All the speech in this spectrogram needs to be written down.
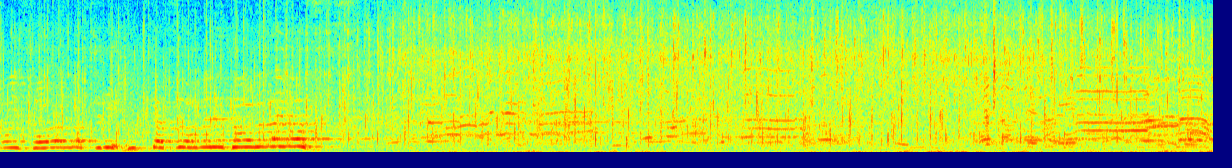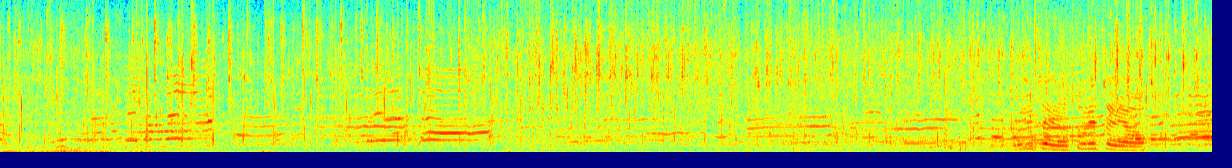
よ湘南いソ祭り復活おめでとうございます。取れたよ取れたよ。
